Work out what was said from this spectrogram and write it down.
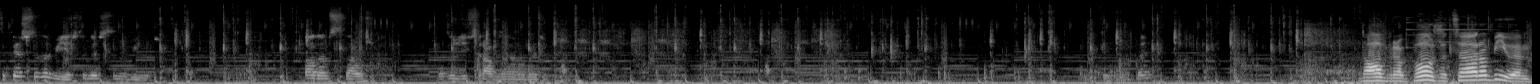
Ty go jeszcze zabijesz, ty go jeszcze zabijesz. Padam stał. Gdzieś trawę zaraz będzie. Dobra, Boże, co ja robiłem?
